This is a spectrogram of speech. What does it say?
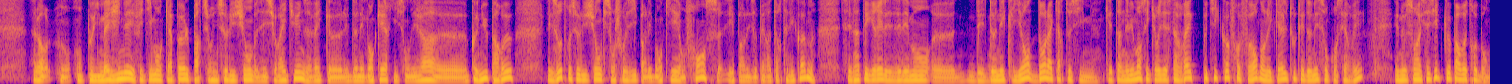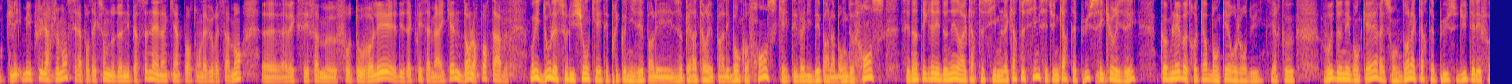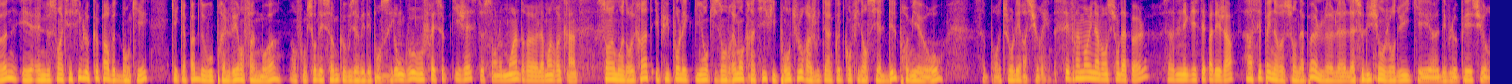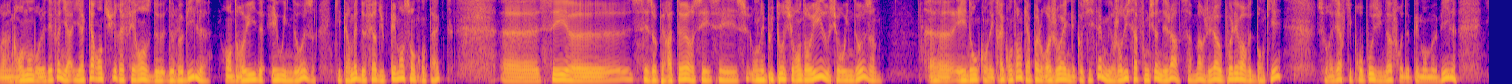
Alors, on peut imaginer effectivement qu'Apple parte sur une solution basée sur iTunes avec euh, les données bancaires qui sont déjà euh, connues par eux. Les autres solutions qui sont choisies par les banquiers en France et par les opérateurs télécoms, c'est d'intégrer les éléments euh, des données clients dans la carte SIM, qui est un élément sécurisé. C'est un vrai petit coffre-fort dans lequel toutes les données sont conservées et ne sont accessibles que par votre banque. Mais, plus largement, c'est la protection de nos données personnelles hein, qui importe. On l'a vu récemment avec ces fameux photos volées des actrices américaines dans leur portable. Oui, d'où la solution qui a été préconisée par les opérateurs et par les banques en France, qui a été validée par la Banque de France, c'est d'intégrer les données dans la carte SIM. La carte SIM, c'est une carte à puce sécurisée, comme l'est votre carte bancaire aujourd'hui. C'est-à-dire que vos données bancaires, elles sont dans la carte à puce du téléphone et elles ne sont accessibles que par votre banquier, qui est capable de vous prélever en fin de mois en fonction des sommes que vous avez dépensées. Donc vous, vous ferez ce petit geste sans le moindre, la moindre crainte? Sans la moindre crainte. Et puis pour les clients qui sont vraiment craintifs, ils pourront toujours ajouter un code confidentiel dès le premier euro ça pourrait toujours les rassurer. C'est vraiment une invention d'Apple? Ça n'existait pas déjà? Ah, c'est pas une invention d'Apple. La, solution aujourd'hui qui est euh, développée sur un grand nombre de téléphones, il y a, 48 références de, de mobiles Android et Windows qui permettent de faire du paiement sans contact. Euh, ces, euh, ces, opérateurs, on est plutôt sur Android ou sur Windows? Euh, et donc, on est très content qu'Apple rejoigne l'écosystème, mais aujourd'hui, ça fonctionne déjà, ça marche déjà. Vous pouvez aller voir votre banquier, sous réserve qu'il propose une offre de paiement mobile,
